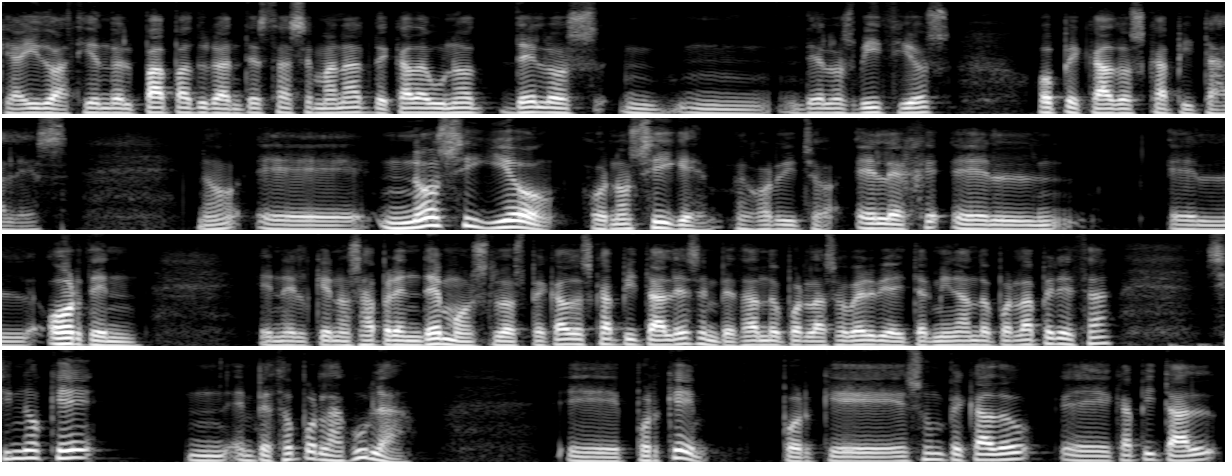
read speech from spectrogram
que ha ido haciendo el Papa durante estas semanas de cada uno de los, mm, de los vicios o pecados capitales. ¿no? Eh, no siguió, o no sigue, mejor dicho, el, el, el orden en el que nos aprendemos los pecados capitales, empezando por la soberbia y terminando por la pereza, sino que mm, empezó por la gula. Eh, ¿Por qué? Porque es un pecado eh, capital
